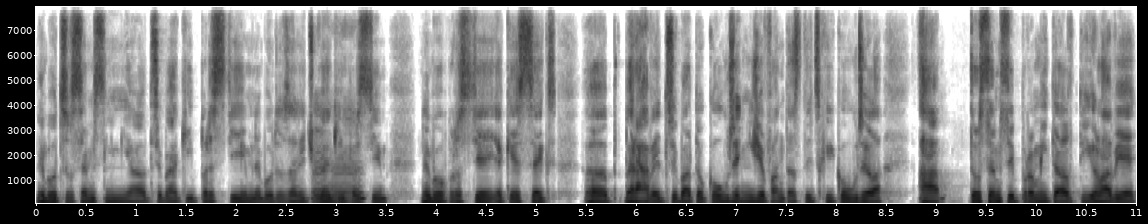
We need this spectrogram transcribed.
nebo co jsem s ním měl, třeba jaký prstím, nebo do zadečku mm-hmm. jaký prstím, nebo prostě jak je sex, eh, právě třeba to kouření, že fantasticky kouřila a to jsem si promítal v té hlavě,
